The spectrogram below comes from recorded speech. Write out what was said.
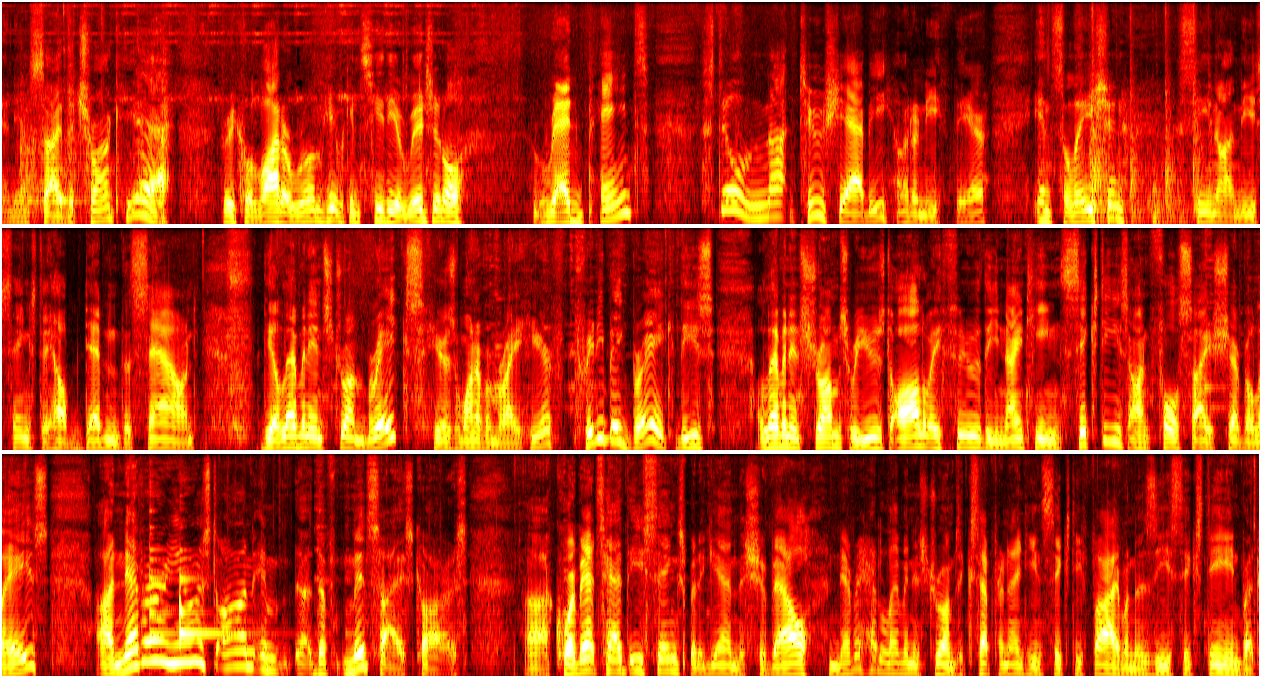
and inside the trunk, yeah, very cool. A lot of room here. We can see the original red paint. Still not too shabby underneath there. Insulation seen on these things to help deaden the sound. The 11 inch drum brakes, here's one of them right here. Pretty big brake. These 11 inch drums were used all the way through the 1960s on full-size Chevrolets. Uh, never used on um, the mid-size cars. Uh, Corvettes had these things, but again, the Chevelle never had 11 inch drums except for 1965 on the Z16, but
